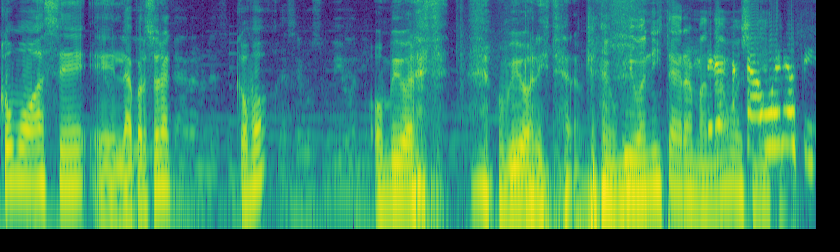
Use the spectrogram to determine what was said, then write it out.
cómo hace eh, la persona... ¿Cómo? Un vivo en, un vivo en Instagram. Un vivo en Instagram Pero mandamos. está y- bueno, si,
